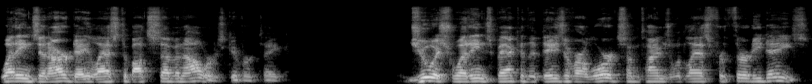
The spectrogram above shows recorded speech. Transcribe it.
Weddings in our day last about seven hours, give or take. Jewish weddings back in the days of our Lord sometimes would last for 30 days.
